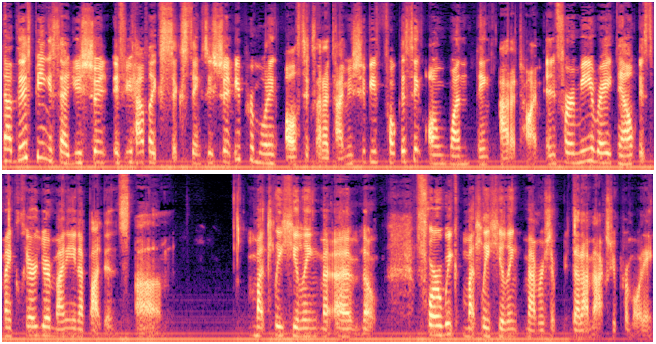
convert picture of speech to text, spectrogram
Now, this being said, you shouldn't, if you have like six things, you shouldn't be promoting all six at a time. You should be focusing on one thing at a time. And for me right now, it's my Clear Your Money in Abundance um, monthly healing, uh, no, four week monthly healing membership that I'm actually promoting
